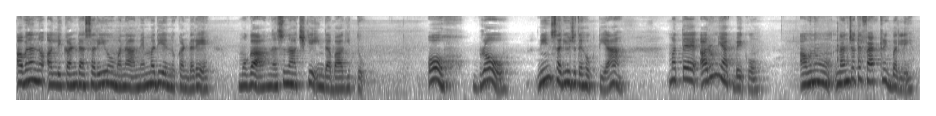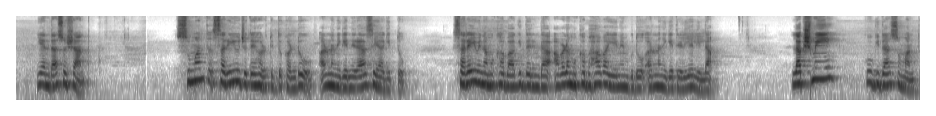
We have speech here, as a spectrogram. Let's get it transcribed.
ಅವನನ್ನು ಅಲ್ಲಿ ಕಂಡ ಸರಿಯುವ ಮನ ನೆಮ್ಮದಿಯನ್ನು ಕಂಡರೆ ಮೊಗ ನಸುನಾಚಿಕೆಯಿಂದ ಬಾಗಿತ್ತು. ಓಹ್ ಬ್ರೋ ನೀನು ಸರಿಯು ಜೊತೆ ಹೋಗ್ತೀಯಾ? ಮತ್ತು ಅರುಣ್ ಯಾಕೆ ಬೇಕು? ಅವನು ನನ್ನ ಜೊತೆ ಫ್ಯಾಕ್ಟ್ರಿಗೆ ಬರಲಿ ಎಂದ ಸುಶಾಂತ್. ಸುಮಂತ್ ಸರಿಯು ಜೊತೆ ಹೊರಟಿದ್ದು ಕಂಡು ಅರುಣನಿಗೆ ನಿರಾಸೆಯಾಗಿತ್ತು. ಸರೆಯುವಿನ ಮುಖ ಬಾಗಿದ್ದರಿಂದ ಅವಳ ಮುಖಭಾವ ಏನೆಂಬುದು ಅರುಣನಿಗೆ ತಿಳಿಯಲಿಲ್ಲ. ಲಕ್ಷ್ಮೀ! ಕೂಗಿದ ಸುಮಂತ್.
